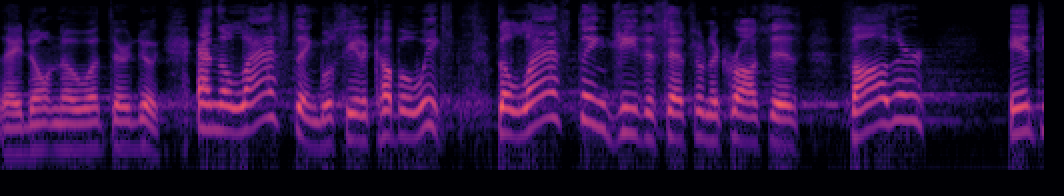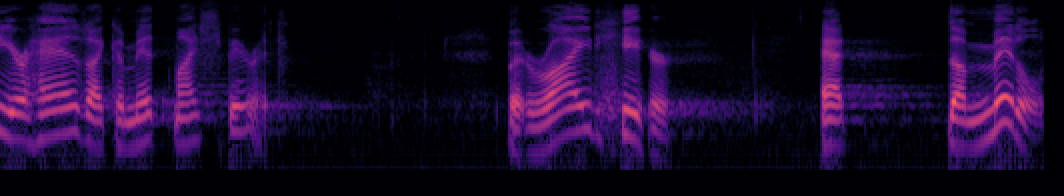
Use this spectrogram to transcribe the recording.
they don't know what they're doing. And the last thing, we'll see in a couple of weeks, the last thing Jesus says from the cross is, Father, into your hands I commit my spirit. But right here at the middle,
